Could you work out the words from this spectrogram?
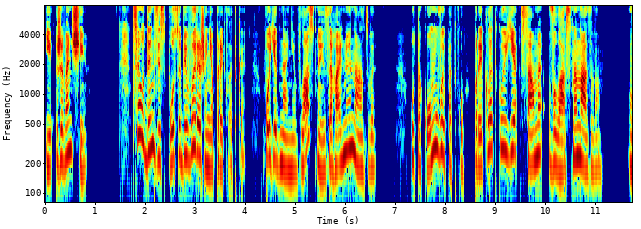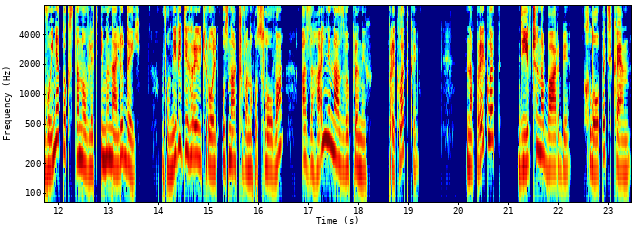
і Givenchy. Це один зі способів вираження прикладки поєднання власної загальної назви. У такому випадку прикладкою є саме власна назва. Виняток становлять імена людей. Вони відіграють роль означуваного слова, а загальні назви при них прикладки. Наприклад, дівчина Барбі, хлопець Кен.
